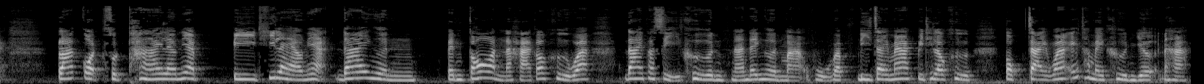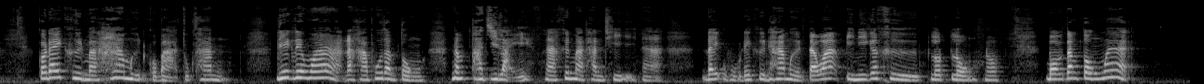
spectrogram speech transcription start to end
ปรากฏสุดท้ายแล้วเนี่ยปีที่แล้วเนี่ยได้เงินเป็นก้อนนะคะ ก็คือว่าได้ภาษีคืนนะได้เงินมาโอ้โหแบบดีใจมากปีที่แล้วคือ ตกใจว่าเอ๊ะทำไมคืนเยอะนะคะ ก็ได้คืนมาห้าหมื่นกว่าบาททุกท่าน เรียกได้ว่านะคะผู้ตามตรงน้ำตาจีไหลนะขึ้นมาทันทีนะได้โอ้โหได้คืนห้าหมื่นแต่ว่าปีนี้ก็คือลดลงเนาะบอกตามตรงว่า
